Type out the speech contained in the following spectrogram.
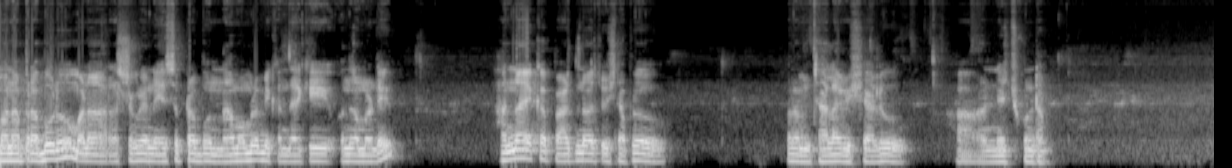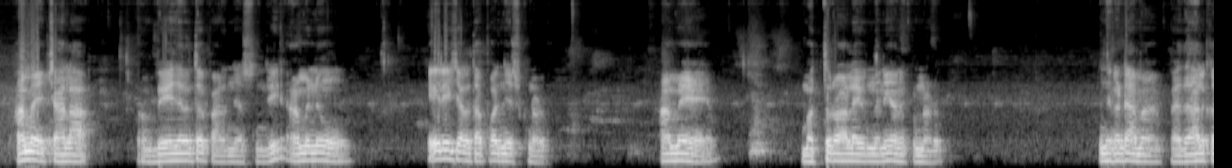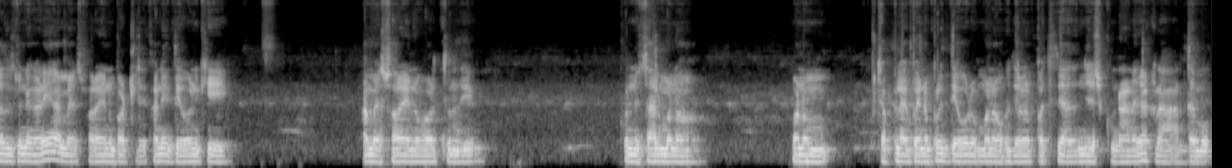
మన ప్రభును మన రక్షకుడైన యేసుప్రభు నామంలో మీకు అందరికీ వందనమండి అన్న యొక్క ప్రార్థన చూసినప్పుడు మనం చాలా విషయాలు నేర్చుకుంటాం. ఆమె చాలా వేదనతో ప్రార్థన చేస్తుంది. ఆమెను ఏలి చాలా తప్పని చేసుకున్నాడు. ఆమె మత్తురాలై ఉందని అనుకున్నాడు. ఎందుకంటే ఆమె పెదాలు కదులుతున్నాయి కానీ ఆమె స్వరం వినపట్లేదు కానీ దేవునికి ఆమె స్వరం వినబడుతుంది కొన్నిసార్లు మనం మనం చెప్పలేకపోయినప్పుడు దేవుడు మన హృదయంలో పద్ధతి అర్థం చేసుకుంటా అనేది అక్కడ అర్థము.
